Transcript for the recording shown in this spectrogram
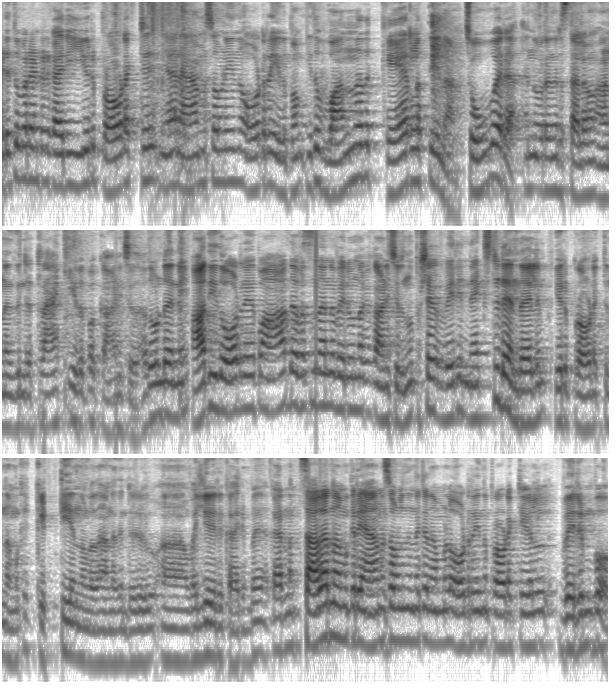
എടുത്തു പറയേണ്ട ഒരു കാര്യം ഈ ഒരു പ്രോഡക്റ്റ് ഞാൻ ആമസോണിൽ നിന്ന് ഓർഡർ ചെയ്തപ്പം ഇത് വന്നത് കേരളത്തിൽ നിന്നാണ്. ചൊവ്വര എന്ന് പറയുന്ന ഒരു സ്ഥലമാണ് ഇതിന്റെ ട്രാക്ക് ചെയ്തപ്പോൾ കാണിച്ചത്. അതുകൊണ്ട് തന്നെ ആദ്യം ഇത് ഓർഡർ ചെയ്തപ്പോൾ ആ ദിവസം തന്നെ വരും എന്നൊക്കെ കാണിച്ചിരുന്നു. പക്ഷേ വെരി നെക്സ്റ്റ് ഡേ എന്തായാലും ഈ ഒരു പ്രോഡക്റ്റ് നമുക്ക് കിട്ടി എന്നുള്ളതാണ് ഇതിന്റെ ഒരു വലിയൊരു കാര്യം. കാരണം സാധാരണ നമുക്കറിയാം ആമസോണിൽ നിന്നൊക്കെ നമ്മൾ ഓർഡർ ചെയ്യുന്ന പ്രോഡക്റ്റുകൾ വരുമ്പോൾ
